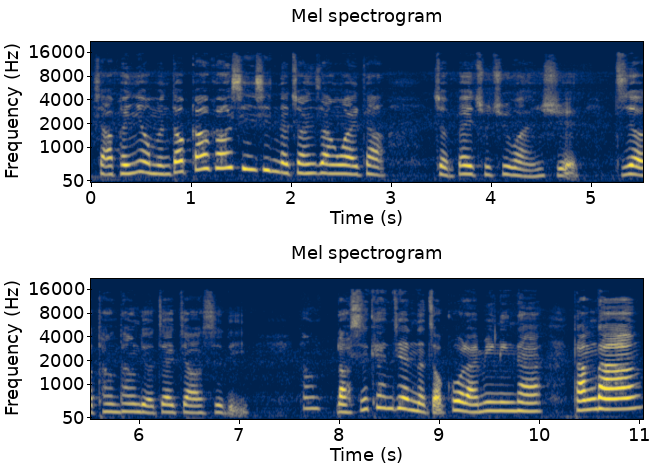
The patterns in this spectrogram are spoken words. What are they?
小朋友们都高高兴兴的穿上外套，准备出去玩雪。只有汤汤留在教室里。汤老师看见了，走过来命令他：“汤汤，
